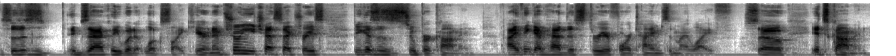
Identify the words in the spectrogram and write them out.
So this is exactly what it looks like here. And I'm showing you chest x-rays because this is super common. I think I've had this three or four times in my life. So it's common.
